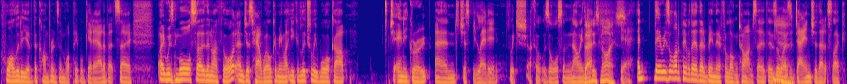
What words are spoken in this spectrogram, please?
quality of the conference and what people get out of it. So it was more so than I thought, and just how welcoming. Like you could literally walk up to any group and just be let in, which I thought was awesome. Knowing that, that is nice. yeah, and there is a lot of people there that have been there for a long time. So there's always a danger that it's like.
